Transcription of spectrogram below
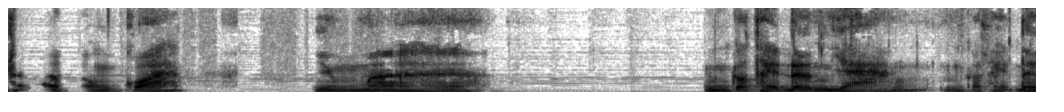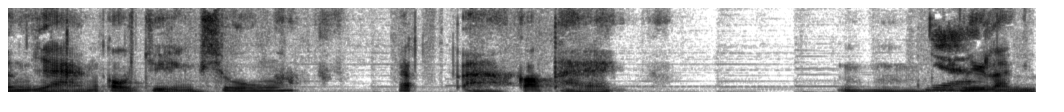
Rất là tổng quát. Nhưng mà mình có thể đơn giản mình có thể đơn giản câu chuyện xuống cách, à, có thể. Yeah. như là những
